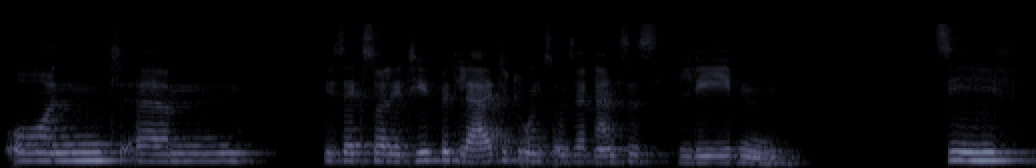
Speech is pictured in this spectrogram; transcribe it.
Und ähm, die Sexualität begleitet uns unser ganzes Leben. Sie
